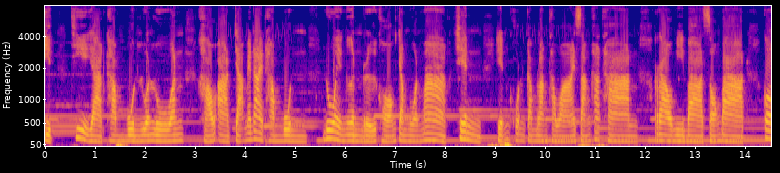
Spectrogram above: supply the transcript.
จิต ที่อยากทำบุญล้วนๆ เขาอาจจะไม่ได้ทำบุญ ด้วยเงินหรือของจำนวนมาก เช่น เห็นคนกำลังถวายสังฆทาน เรามีบาทสองบาท ก็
